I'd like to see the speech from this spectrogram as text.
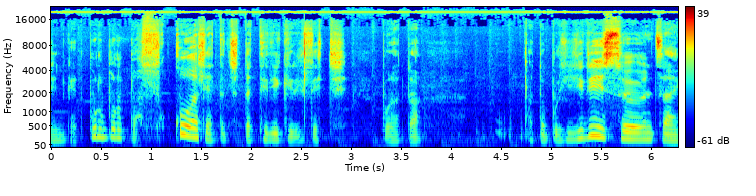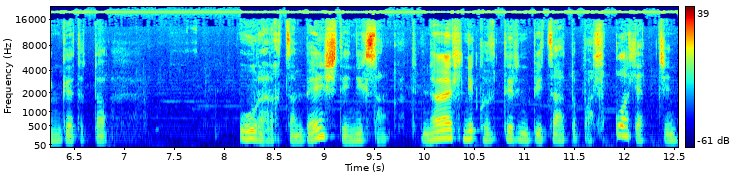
гин гэд бүр бүр болохгүй бол ядаж одоо тэрийг хэрэглээч. Бүр одоо одоо бүр 99% за ингээд одоо өөр арга зам байна шүү дээ. Энийг сонгоод 0.1% дээр нь би за одоо болохгүй бол ядж ин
